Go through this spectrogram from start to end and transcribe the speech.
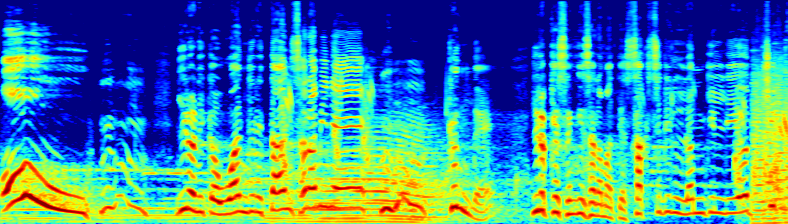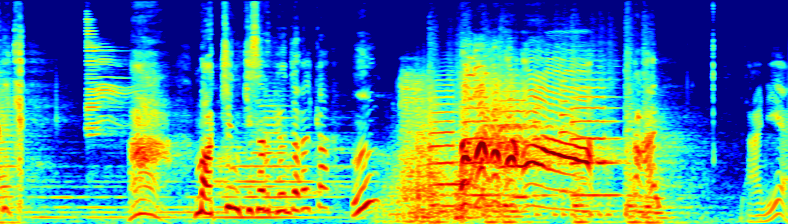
오우, 음, 이러니까 완전히 딴 사람이네. 음, 근데 이렇게 생긴 사람한테 싹쓸이를 넘길 리 없지. 아, 멋진 기사로 변장할까? 응? 아, 아니야.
